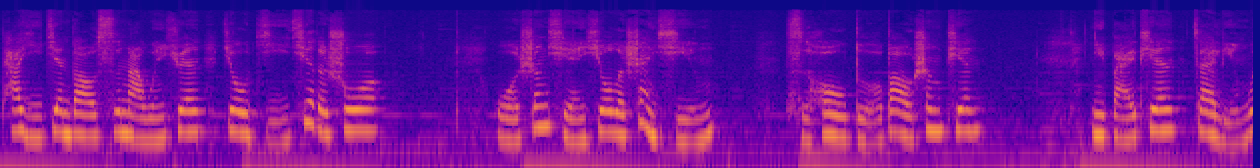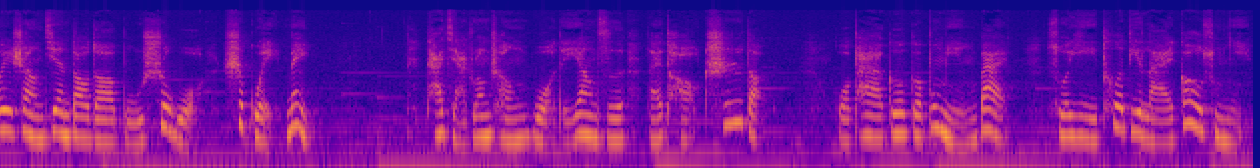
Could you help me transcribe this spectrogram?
他一见到司马文轩，就急切地说：“我生前修了善行，死后得报升天。你白天在灵位上见到的不是我，是鬼魅。他假装成我的样子来讨吃的。我怕哥哥不明白，所以特地来告诉你。”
